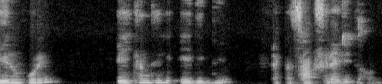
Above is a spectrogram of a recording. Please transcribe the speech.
এর উপরে এইখান থেকে এই দিক দিয়ে একটা চাপ সেলাই দিতে হবে।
